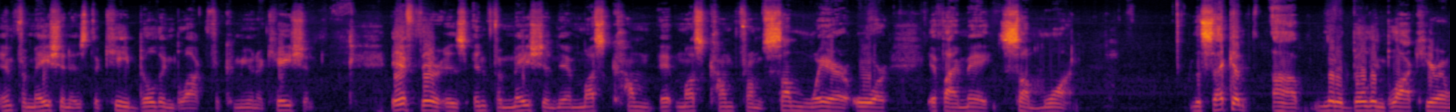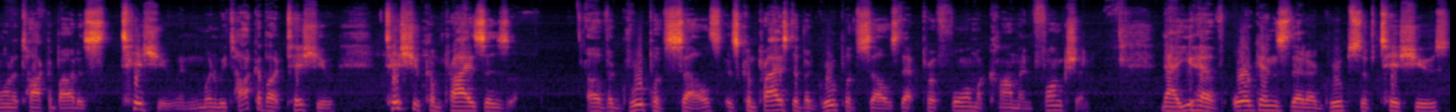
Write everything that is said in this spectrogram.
Information is the key building block for communication. If there is information, there must come it must come from somewhere, or, if I may, someone. The second uh, little building block here I want to talk about is tissue. And when we talk about tissue, tissue comprises of a group of cells is comprised of a group of cells that perform a common function. Now, you have organs that are groups of tissues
